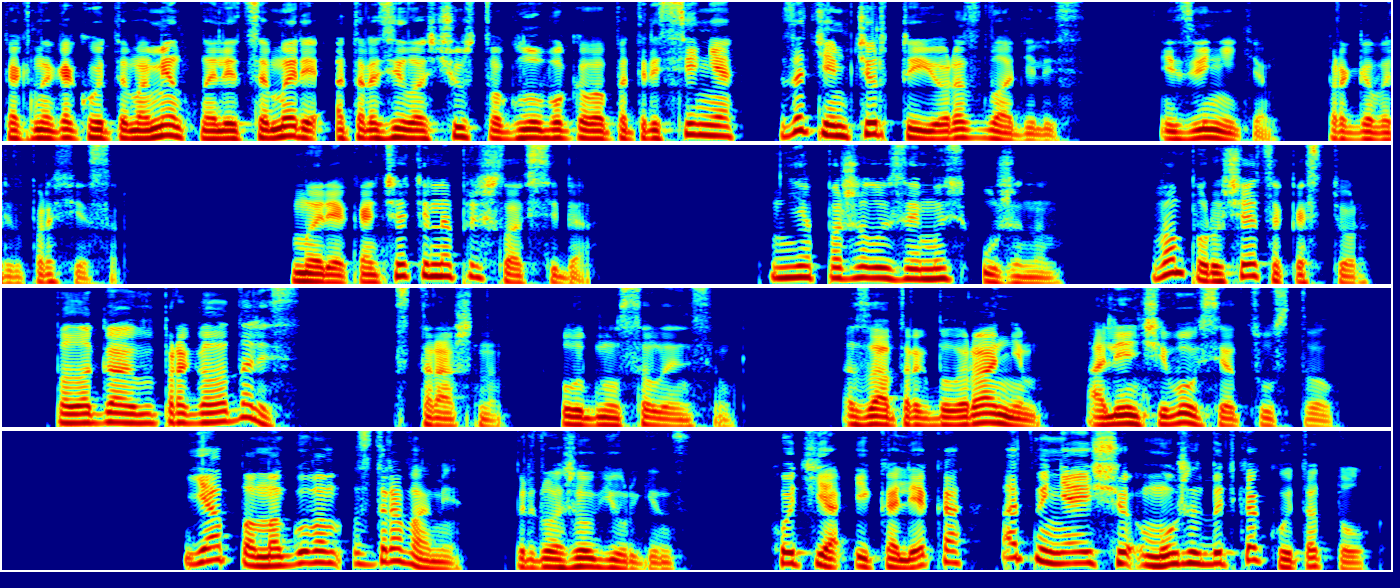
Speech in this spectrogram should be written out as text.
как на какой-то момент на лице Мэри отразилось чувство глубокого потрясения, затем черты ее разгладились. «Извините», — проговорил профессор. Мэри окончательно пришла в себя. «Я, пожалуй, займусь ужином. Вам поручается костер. Полагаю, вы проголодались?» «Страшно», — улыбнулся Лэнсинг. Завтрак был ранним, а ленч и вовсе отсутствовал. «Я помогу вам с дровами», — предложил Юргенс. «Хоть я и калека, от меня еще может быть какой-то толк».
